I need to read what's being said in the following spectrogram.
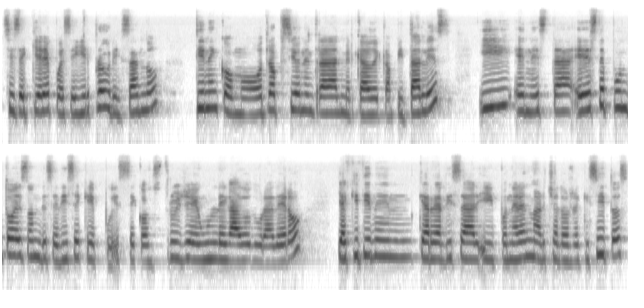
si se quiere pues seguir progresando, tienen como otra opción entrar al mercado de capitales y en, esta, este punto es donde se dice que pues se construye un legado duradero y aquí tienen que realizar y poner en marcha los requisitos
